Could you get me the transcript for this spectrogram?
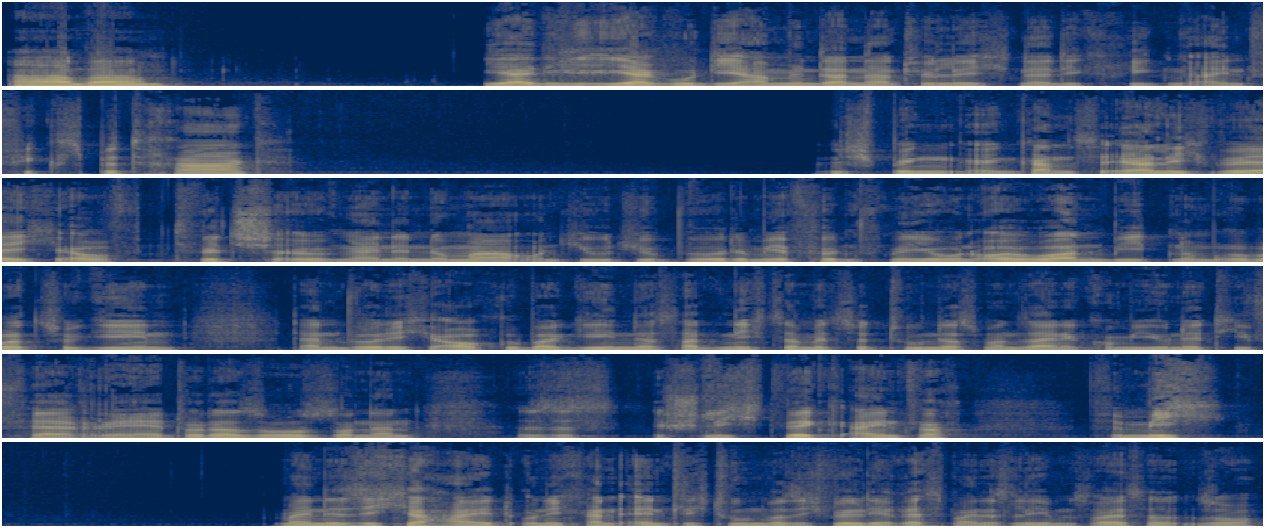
Aber Ja, die, ja gut, die haben dann natürlich, ne, die kriegen einen Fixbetrag. Ich bin äh, ganz ehrlich, wäre ich auf Twitch irgendeine Nummer und YouTube würde mir 5 Millionen Euro anbieten, um rüber zu gehen, dann würde ich auch rübergehen. Das hat nichts damit zu tun, dass man seine Community verrät oder so, sondern es ist schlichtweg einfach für mich meine Sicherheit und ich kann endlich tun, was ich will, den Rest meines Lebens, weißt du? So.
